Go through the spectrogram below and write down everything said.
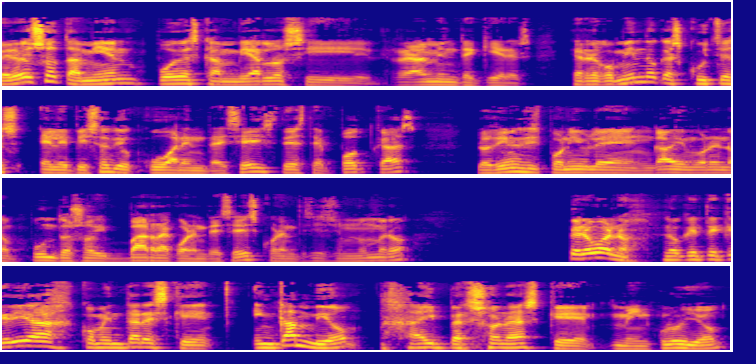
Pero eso también puedes cambiarlo si realmente quieres. Te recomiendo que escuches el episodio 46 de este podcast. Lo tienes disponible en gabymoreno.soy barra 46, 46 es un número. Pero bueno, lo que te quería comentar es que, en cambio, hay personas que, me incluyo,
